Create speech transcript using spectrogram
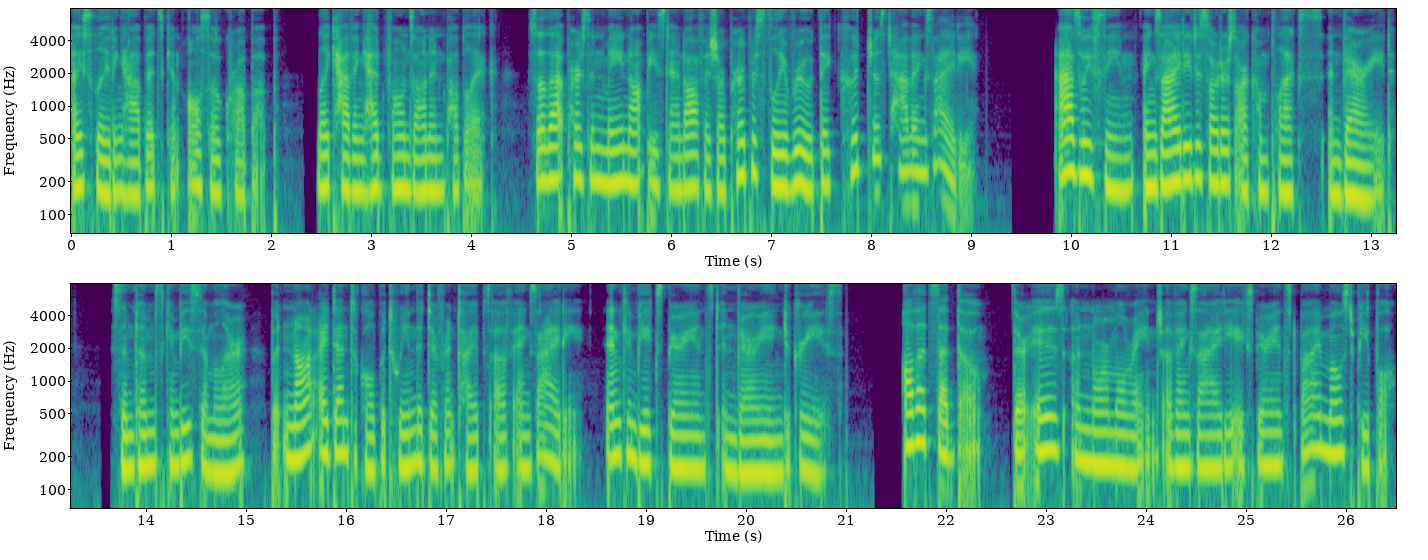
isolating habits can also crop up, like having headphones on in public. So that person may not be standoffish or purposefully rude, they could just have anxiety. As we've seen, anxiety disorders are complex and varied. Symptoms can be similar, but not identical between the different types of anxiety and can be experienced in varying degrees. All that said though, there is a normal range of anxiety experienced by most people.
